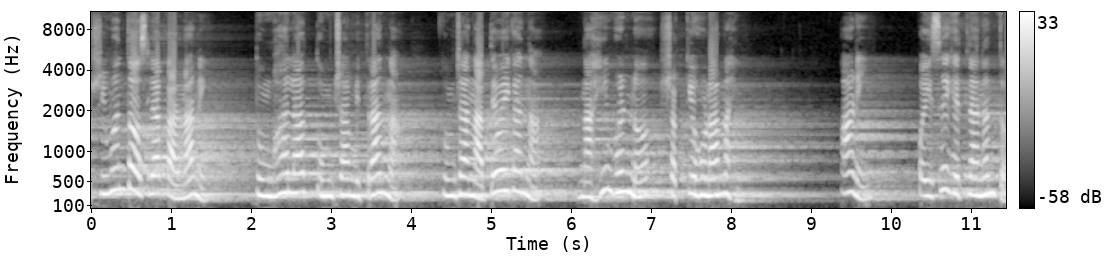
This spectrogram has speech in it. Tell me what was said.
श्रीमंत असल्या कारणाने तुम्हाला तुमच्या मित्रांना तुमच्या नातेवाईकांना नाही म्हणणं शक्य होणार नाही. आणि पैसे घेतल्यानंतर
